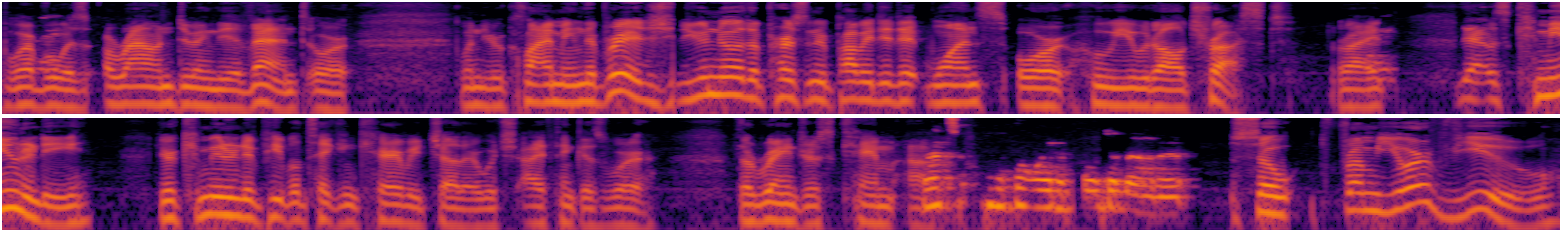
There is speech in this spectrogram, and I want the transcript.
whoever was around doing the event. Or when you were climbing the bridge, you know the person who probably did it once or who you would all trust, right? Right. That was community, your community of people taking care of each other, which I think is where the Rangers came out. That's a wonderful way to think about it. So, from your view,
